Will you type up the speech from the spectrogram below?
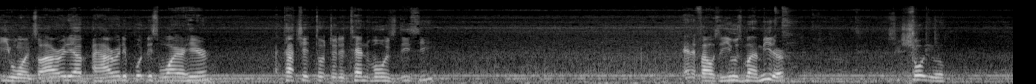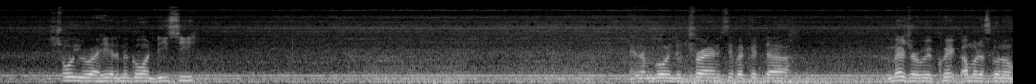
E1 so I already have I already put this wire here. Attach it to, to the 10 volts DC and if I was to use my meter to show you show you right here let me go on DC and I'm going to try and see if I could uh, measure real quick. I'm just gonna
